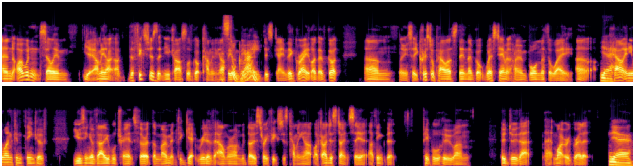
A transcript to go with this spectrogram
And I wouldn't sell him. Yeah, I mean, I, I, the fixtures that Newcastle have got coming up, even great. beyond this game, they're great. Like they've got um, let me see, Crystal Palace. Then they've got West Ham at home, Bournemouth away. Uh, yeah, how anyone can think of using a valuable transfer at the moment to get rid of Almiron with those three fixtures coming up, like I just don't see it. I think that people who um who do that uh, might regret it. Yeah,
